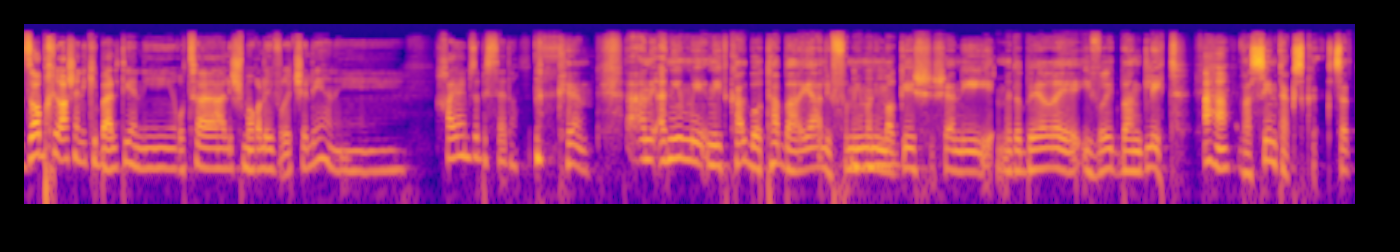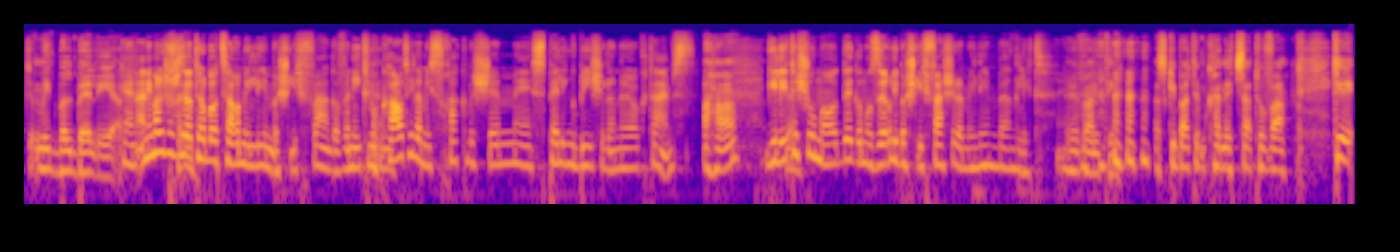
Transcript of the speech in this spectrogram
זו הבחירה שאני קיבלתי, אני רוצה לשמור על העברית שלי, אני חיה עם זה בסדר. כן. אני, אני נתקל באותה בעיה, לפעמים אני מרגיש שאני מדבר אה, עברית באנגלית. אהה. וה syntax קצת מתבלבל לי. כן, אני מרגישה שזה יותר באוצר המילים, בשליפה. אגב, אני כן. התמכרתי. למשחק בשם Spelling אה, Bee של הניו יורק טיימס. גיליתי כן. שהוא מאוד אה, גם עוזר לי בשליפה של המילים באנגלית. הבנתי. אז קיבלתם כאן עצה טובה. תראי,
